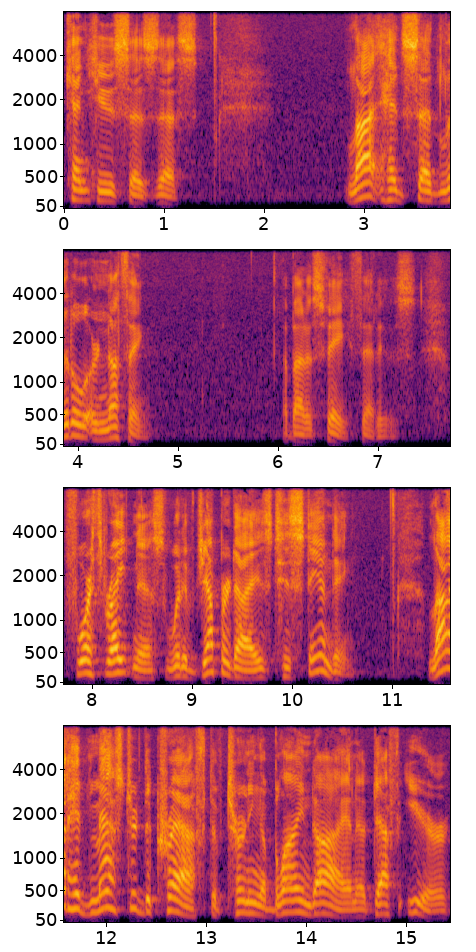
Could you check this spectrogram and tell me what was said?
Kent Hughes says this Lot had said little or nothing about his faith, that is. Forthrightness would have jeopardized his standing. Lot had mastered the craft of turning a blind eye and a deaf ear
